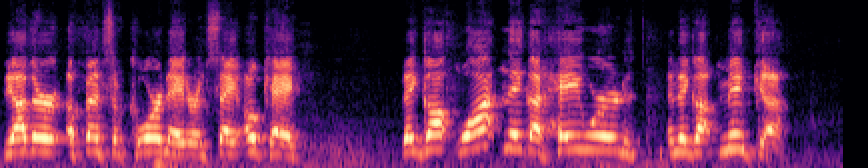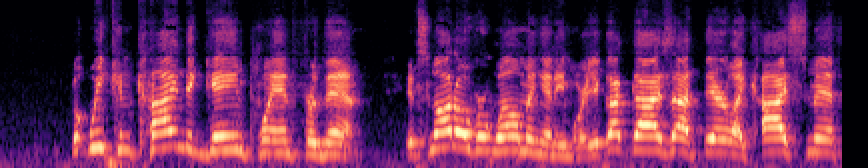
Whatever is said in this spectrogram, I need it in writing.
the other offensive coordinator, and say, okay, they got Watt and they got Heyward and they got Minkah. but we can kind of game plan for them. It's not overwhelming anymore. You got guys out there like Highsmith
